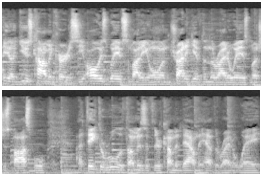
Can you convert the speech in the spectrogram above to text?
you know, use common courtesy. Always wave somebody on. Try to give them the right of way as much as possible. I think the rule of thumb is if they're coming down, they have the right of way.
